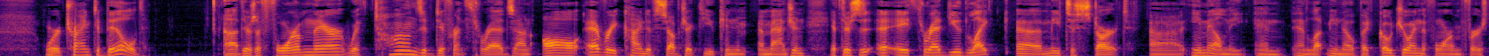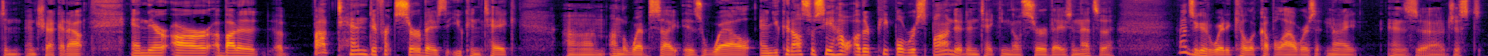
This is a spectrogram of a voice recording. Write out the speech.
we're trying to build. Uh, there's a forum there with tons of different threads on all every kind of subject you can imagine. If there's a, a thread you'd like uh, me to start, uh, email me and, and let me know. But go join the forum first and, and check it out. And there are about a, a about ten different surveys that you can take. Um, on the website as well, and you can also see how other people responded in taking those surveys, and that's a that's a good way to kill a couple hours at night, is uh, just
